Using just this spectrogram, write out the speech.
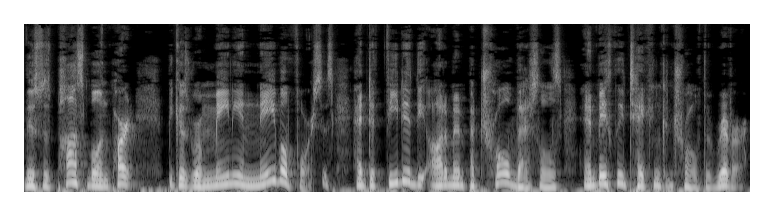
This was possible in part because Romanian naval forces had defeated the Ottoman patrol vessels and basically taken control of the river.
